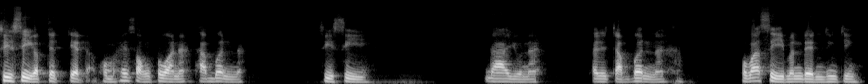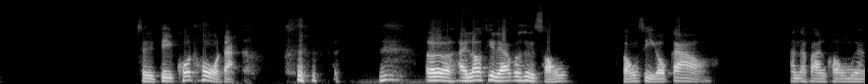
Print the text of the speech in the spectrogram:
สี่สี่กับเจ็ดเจ็ดผมให้สองตัวนะถ้าเบิร์นนะสี่สี่ได้อยู่นะถ้าจะจับเบิร์นนะครับ เพราะว่าสี่มันเด่นจริง ๆ สถิติโคตรโหดอะ เออ ไอ้รอบที่แล้วก็คือสองสองสี่เก้าเก้าอันธพาลคลองเมือง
